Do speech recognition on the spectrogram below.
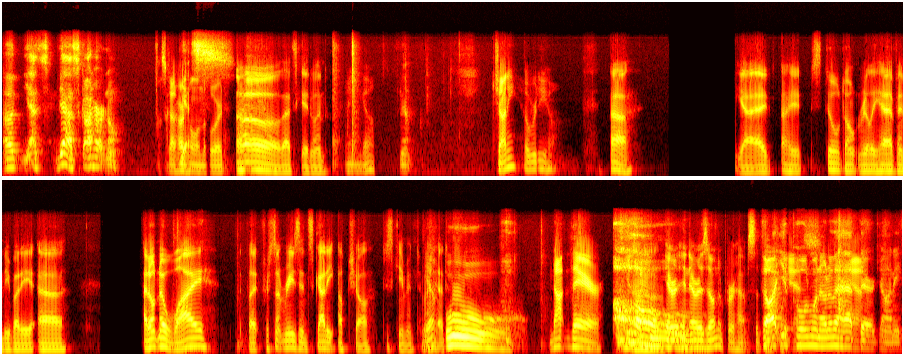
Uh. Yes. Yeah. Scott Hartnell. Scott Hartnell on the board. Oh, that's a good one. There you go. Yeah. Johnny, over to you. Ah. Yeah, I I still don't really have anybody. Uh, I don't know why, but for some reason, Scottie Upshall just came into my Yep. head. Ooh. Not there. Oh, Ar- in Arizona, perhaps. Thought you Yes. pulled one out of the hat Yeah. there, Johnny.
